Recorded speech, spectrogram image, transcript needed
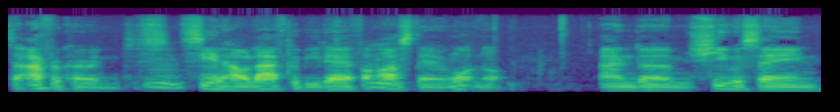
to Africa and just seeing how life could be there for us there and whatnot. And um, she was saying,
